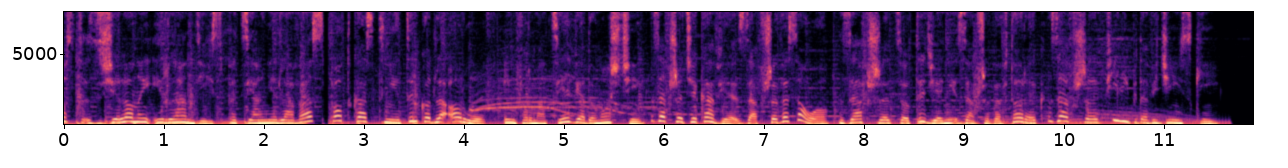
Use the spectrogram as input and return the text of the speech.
W Wprost z Zielonej Irlandii, specjalnie dla Was, podcast nie tylko dla orłów. Informacje, wiadomości, zawsze ciekawie, zawsze wesoło, zawsze co tydzień, zawsze we wtorek, zawsze Filip Dawidziński.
